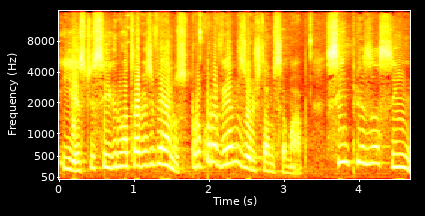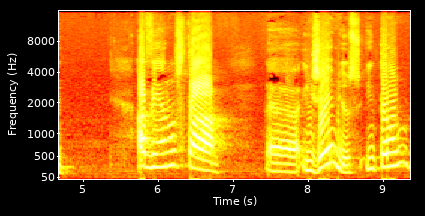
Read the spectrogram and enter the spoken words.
e este signo através de Vênus. Procura Vênus onde está no seu mapa. Simples assim. A Vênus está é, em Gêmeos, então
